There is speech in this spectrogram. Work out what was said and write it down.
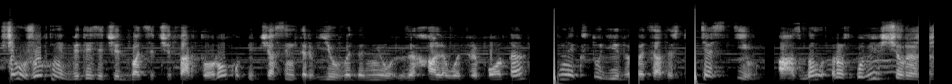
Ще у жовтні 2024 року під час інтерв'ю виданню The Hollywood Reporter керівник студії 20 століття Стів Азбел розповів, що режисер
